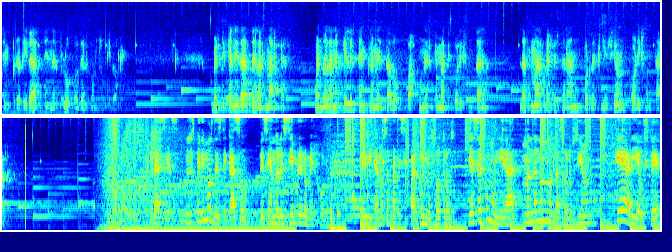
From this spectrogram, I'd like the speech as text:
en prioridad en el flujo del consumidor. Verticalidad de las marcas. Cuando el anaquel está implementado bajo un esquemático horizontal, las marcas estarán por definición horizontales. Gracias. Nos despedimos de este caso deseándoles siempre lo mejor. Le invitamos a participar con nosotros y hacer comunidad mandándonos la solución ¿Qué haría usted?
